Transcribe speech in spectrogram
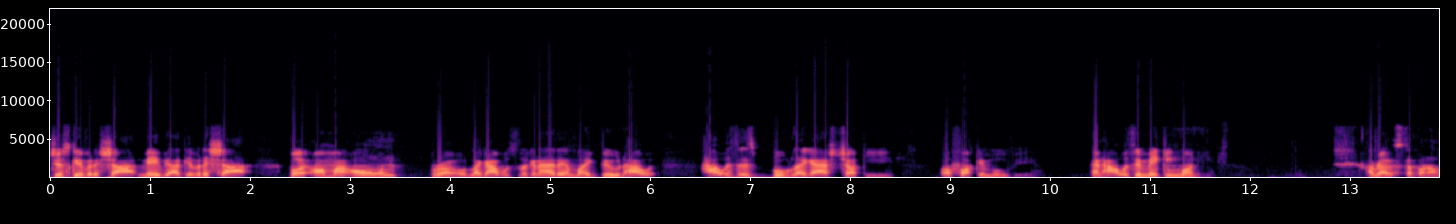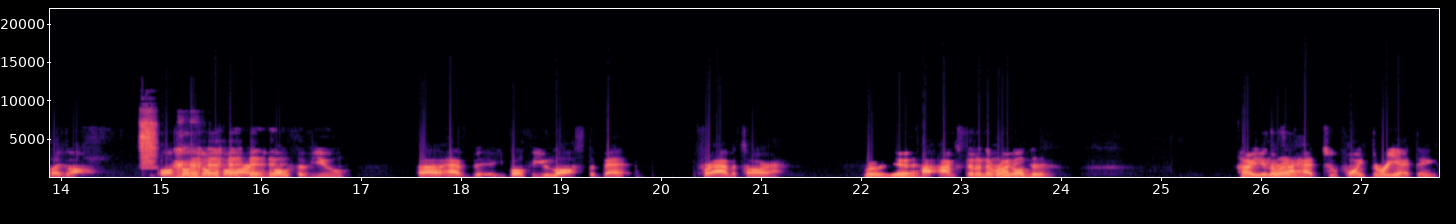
just give it a shot. Maybe I'll give it a shot. But on my own, bro, like I was looking at it, I'm like, dude, how how is this bootleg ass Chucky a fucking movie? And how is it making money? I'd rather step on a Lego. Also, so far, both of you uh, have been, both of you lost the bet for Avatar. Bro, yeah. I, I'm still in the We all did. How are you in the 'Cause running? I had 2.3, I think.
